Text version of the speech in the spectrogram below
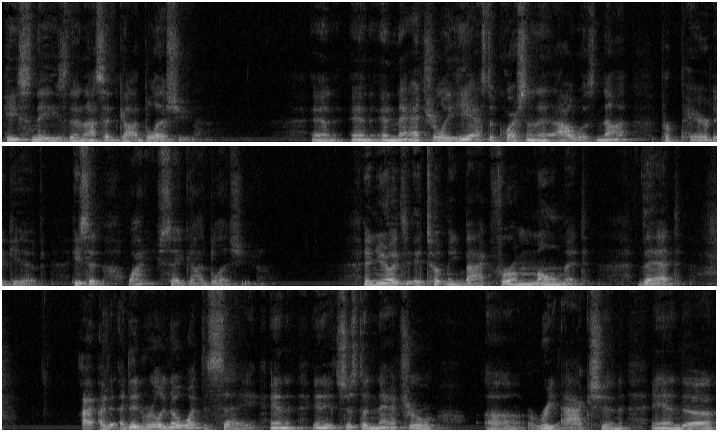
he sneezed and I said, God bless you. And, and, and naturally, he asked a question that I was not prepared to give. He said, Why do you say God bless you? And you know, it, it took me back for a moment that I, I, I didn't really know what to say. And, and it's just a natural uh, reaction. And uh,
